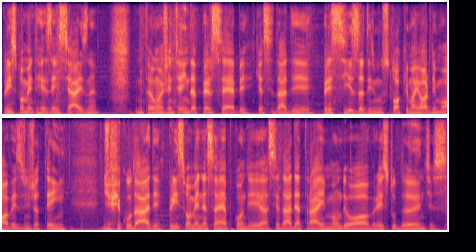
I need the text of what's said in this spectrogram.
principalmente residenciais, né? Então a gente ainda percebe que a cidade precisa de um estoque maior de imóveis, a gente já tem dificuldade, principalmente nessa época onde a cidade atrai mão de obra, estudantes,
